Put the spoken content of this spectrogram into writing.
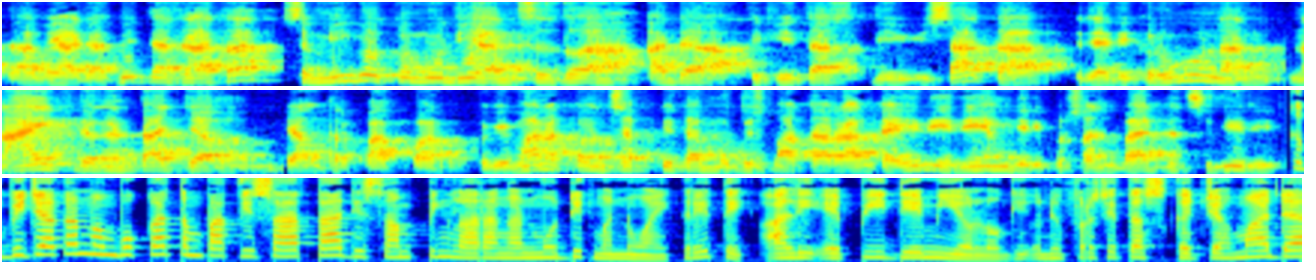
kami hadapi ternyata seminggu kemudian setelah ada aktivitas di wisata terjadi kerumunan naik dengan tajam yang terpapar. Bagaimana konsep kita mutus mata rantai ini ini yang menjadi persoalan Banten sendiri. Kebijakan membuka tempat wisata di samping larangan mudik menuai kritik. Ahli epidemiologi Universitas Gajah Mada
